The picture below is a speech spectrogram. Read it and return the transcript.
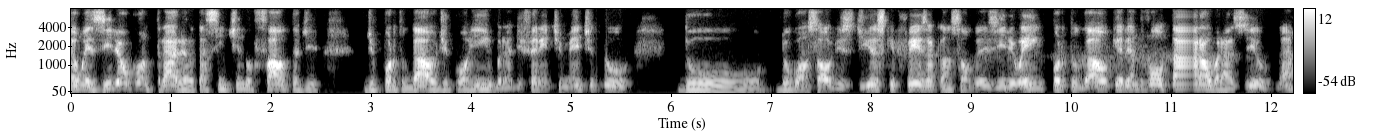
é um exílio ao contrário, ela está sentindo falta de, de Portugal, de Coimbra, diferentemente do do, do Gonçalves Dias, que fez a canção do exílio em Portugal, querendo voltar ao Brasil. Né?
